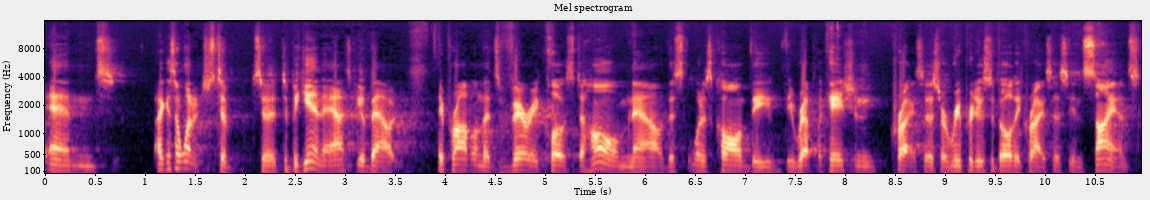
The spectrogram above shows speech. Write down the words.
and I guess I wanted just to, to, to, begin to ask you about a problem that's very close to home now, this, what is called the, the replication crisis or reproducibility crisis in science,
